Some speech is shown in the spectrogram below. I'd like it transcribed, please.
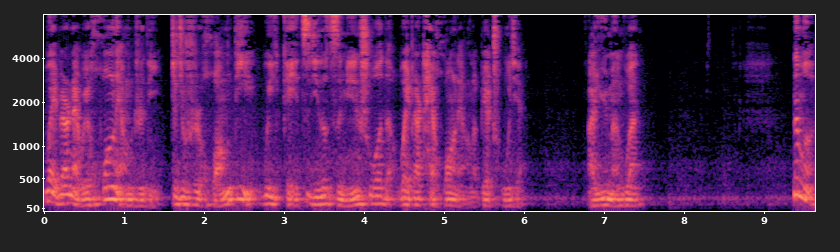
外边乃为荒凉之地，这就是皇帝为给自己的子民说的。外边太荒凉了，别出去，啊，玉门关。那么，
